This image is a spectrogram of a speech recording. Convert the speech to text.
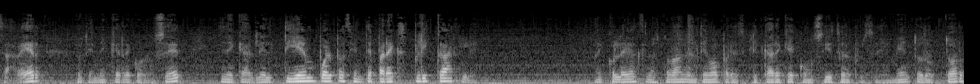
saber, lo tiene que reconocer, tiene que darle el tiempo al paciente para explicarle. Hay colegas que nos toman el tiempo para explicar en qué consiste el procedimiento, doctor,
